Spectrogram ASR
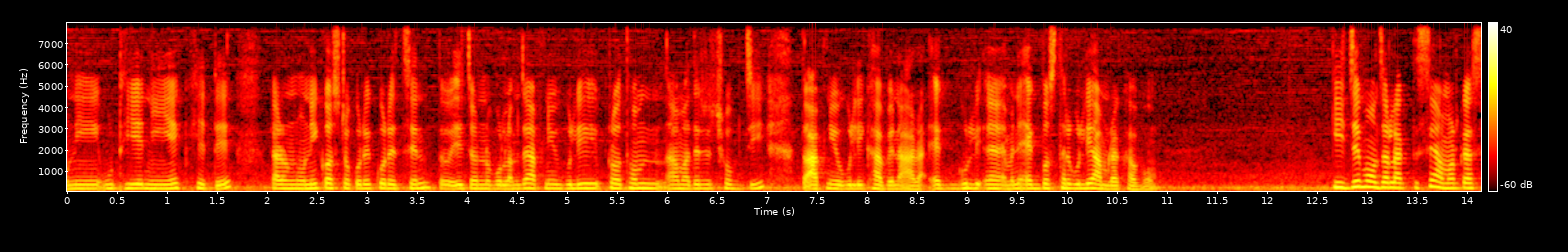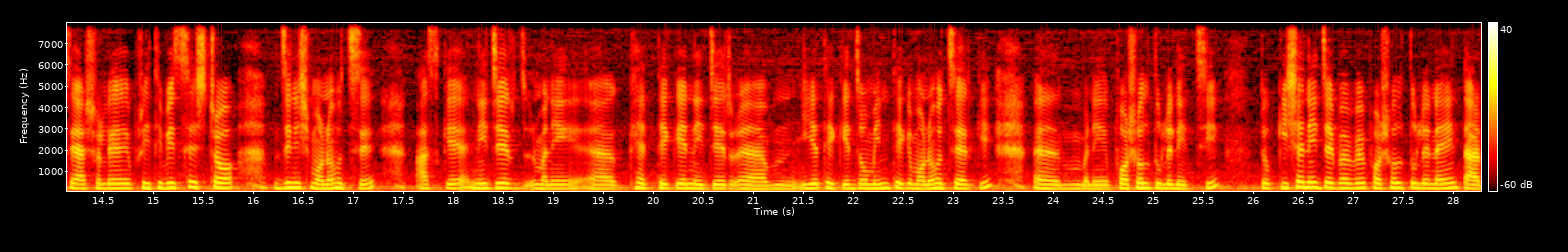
উনি উঠিয়ে নিয়ে খেতে। কারণ উনি কষ্ট করে করেছেন, তো এই জন্য বললাম যে আপনি ওগুলি প্রথম আমাদের সবজি, তো আপনি ওগুলি খাবেন আর একগুলি মানে এক বস্তারগুলি আমরা খাব। কি যে মজা লাগতেছে আমার কাছে আসলে পৃথিবীর শ্রেষ্ঠ জিনিস মনে হচ্ছে। আজকে নিজের মানে ক্ষেত থেকে নিজের ইয়ে থেকে, জমিন থেকে মনে হচ্ছে আর কি মানে ফসল তুলে নিচ্ছি। তো কিষানি যেভাবে ফসল তুলে নেয় তার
